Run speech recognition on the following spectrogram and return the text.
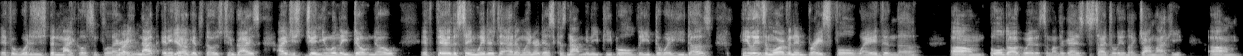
if it would have just been Mikolas and Flaherty. Right. Not anything yeah. against those two guys. I just genuinely don't know if they're the same leaders that Adam Wainwright is because not many people lead the way he does. He leads in more of an embraceful way than the um, bulldog way that some other guys decide to lead, like John Lackey. Um,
